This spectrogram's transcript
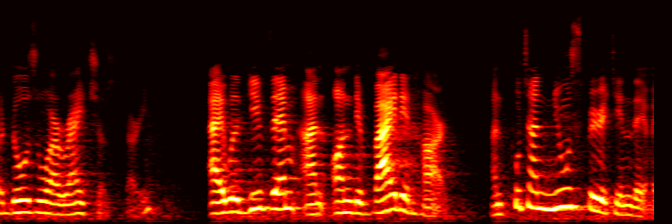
For those who are righteous, sorry. I will give them an undivided heart and put a new spirit in them.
